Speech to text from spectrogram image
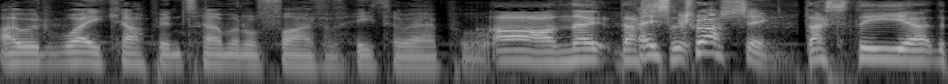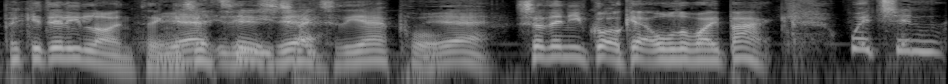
I would wake up in Terminal 5 of Heathrow Airport. Oh no, that's It's the, crushing. That's the uh, the Piccadilly line thing, Yeah, is it? it that is, you yeah. take to the airport. Yeah. So then you've got to get all the way back. Which in,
